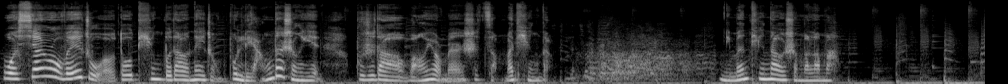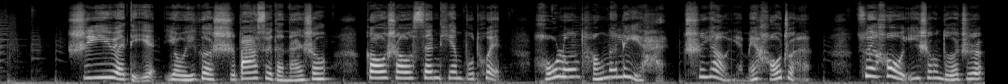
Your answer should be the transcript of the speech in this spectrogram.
我先入为主，都听不到那种不良的声音。不知道网友们是怎么听的？你们听到什么了吗？十一月底，有一个十八岁的男生，高烧三天不退，喉咙疼得厉害，吃药也没好转。最后，医生得知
